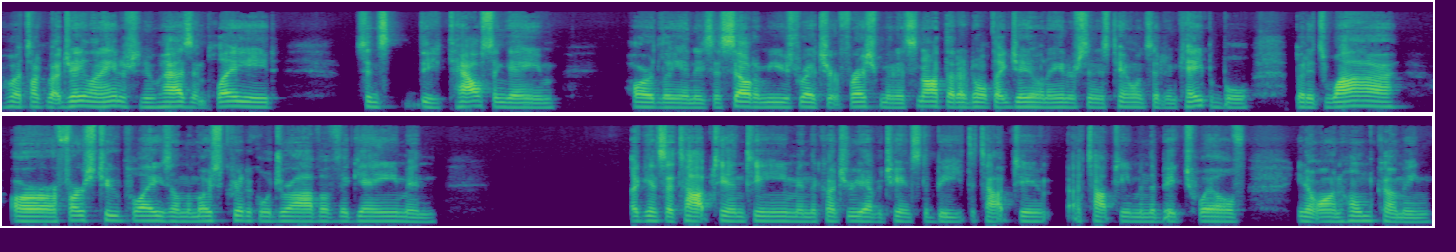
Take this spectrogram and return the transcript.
who I talked about, Jaylen Anderson, who hasn't played since the Towson game hardly, and he's a seldom used redshirt freshman. It's not that I don't think Jaylen Anderson is talented and capable, but it's why are our first two plays on the most critical drive of the game and against a top 10 team in the country you have a chance to beat the top team a top team in the Big 12 you know on homecoming.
